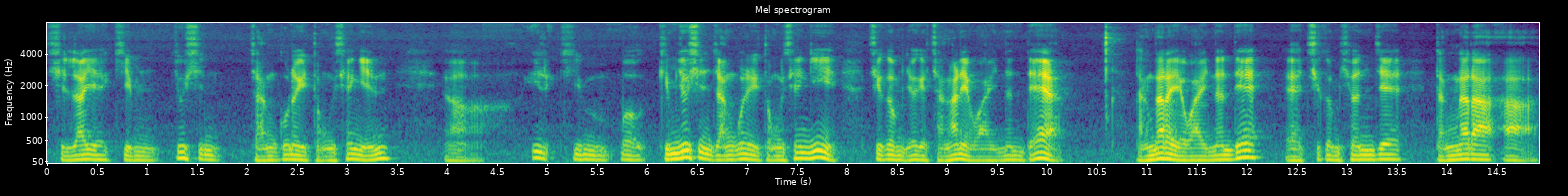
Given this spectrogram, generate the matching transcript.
신라의 김유신 장군의 동생인 어, 김뭐 김유신 장군의 동생이 지금 여기 장안에 와 있는데 당나라에 와 있는데 예, 지금 현재 당나라 아,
